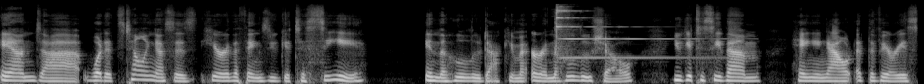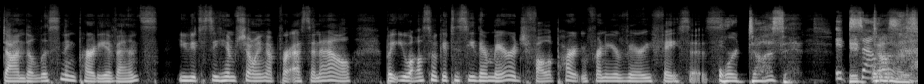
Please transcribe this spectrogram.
And uh, what it's telling us is here are the things you get to see in the Hulu document or in the Hulu show. You get to see them hanging out at the various Donda listening party events. You get to see him showing up for SNL, but you also get to see their marriage fall apart in front of your very faces. Or does it? It It sounds- does,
